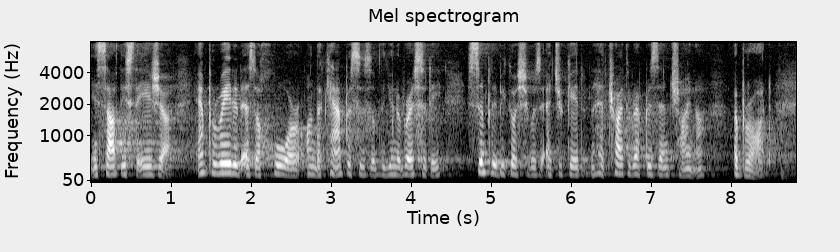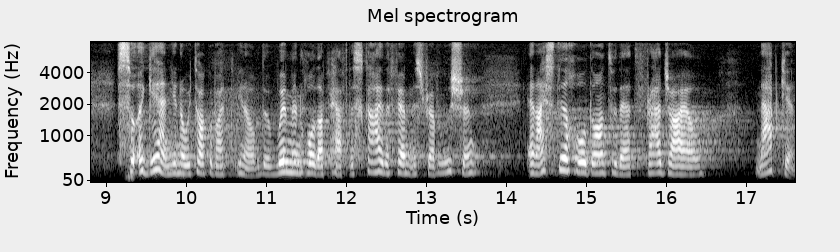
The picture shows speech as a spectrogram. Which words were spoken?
in Southeast Asia and paraded as a whore on the campuses of the university simply because she was educated and had tried to represent China abroad. So again, you know, we talk about, you know, the women hold up half the sky, the feminist revolution, and I still hold on to that fragile napkin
